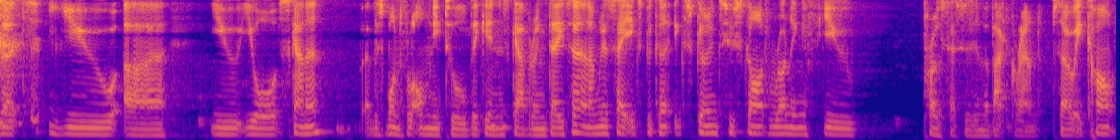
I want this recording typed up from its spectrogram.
that you, uh, you, your scanner, uh, this wonderful Omni tool, begins gathering data, and I'm going to say it's, bego- it's going to start running a few processes in the background. So it can't,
